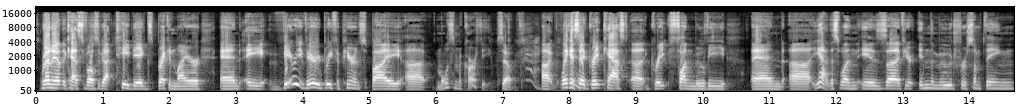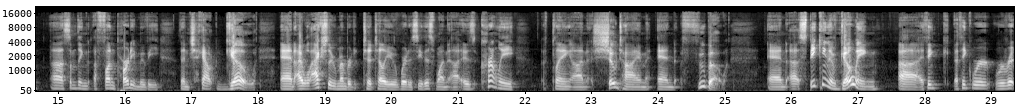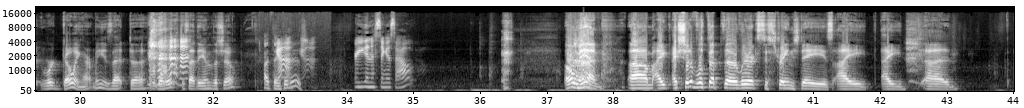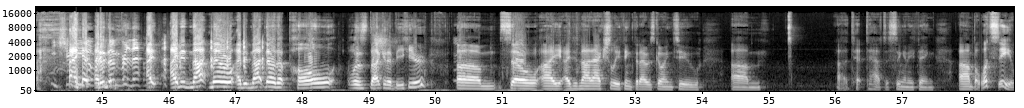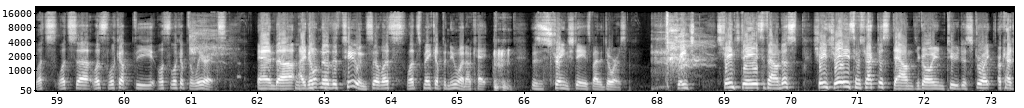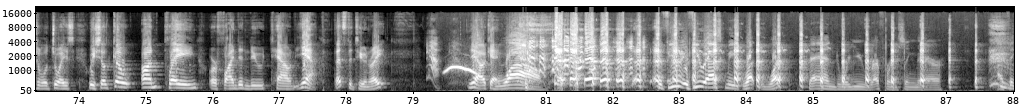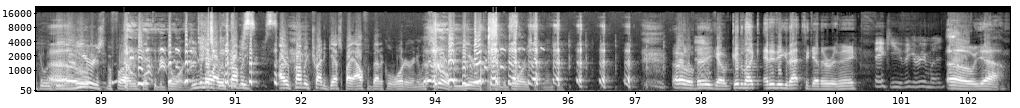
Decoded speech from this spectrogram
Rounding out the cast, we've also got Taye Diggs, Breckin Meyer, and a very, very brief appearance by uh, Melissa McCarthy. So, uh, like I said, great cast, uh, great fun movie, and uh, yeah, this one is uh, if you're in the mood for something, uh, something a fun party movie, then check out Go. And I will actually remember to tell you where to see this one. Uh, it is currently playing on Showtime and Fubo. And uh, speaking of going, uh, I think I think we're we're we're going, aren't we? Is that uh, is that it? Is that the end of the show? I think Yeah, it is. Are you going to sing us out? Oh man, um, I I should have looked up the lyrics to "Strange Days." I I uh, You sure I- you don't I remember them? I I did not know I did not know that Paul was not going to be here. Um, so I I did not actually think that I was going to um, uh, to, to have to sing anything. Um, but let's see. Let's let's uh, let's look up the let's look up the lyrics. And uh, I don't know the tune, so let's let's make up a new one. Okay, this is "Strange Days" by the Doors. Strange, strange days have found us. Strange days have tracked us down. They're going to destroy our casual joys. We shall go on playing or find a new town. Yeah, that's the tune, right? yeah. Yeah. Okay. Wow. if you if you ask me what what band were you referencing there, I think it would be Oh. years before I would get to the doors. Even though I would probably I would probably try to guess by alphabetical order, and it would still be years before the doors got mentioned. Oh, there you go. Good luck editing that together, Renee. Thank you. Thank you very much. Oh yeah.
